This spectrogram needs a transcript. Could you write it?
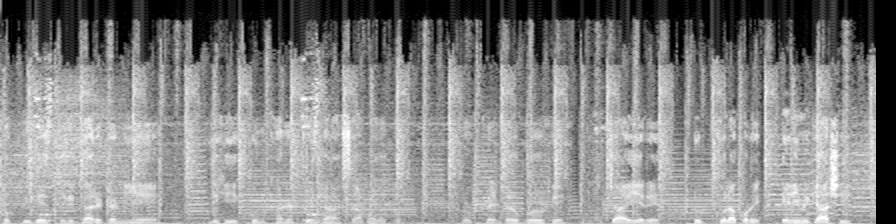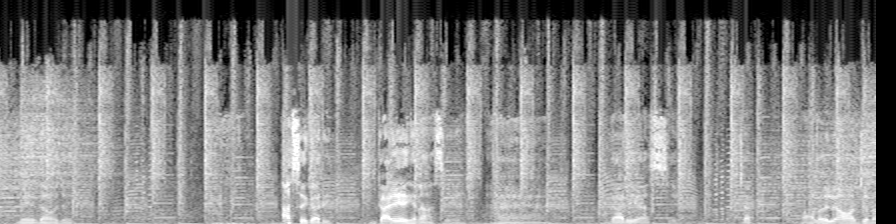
তো পিকে থেকে গাড়িটা নিয়ে দেখি কোনখানে ট্রেনটা আছে আপাতত। তো ট্রেনটার উপরে উঠে যাই এরে লুটগুলা করে এনিমিকে আসি মেরে দেওয়া যায়। আছে গাড়ি। গাড়ি এখানে আছে। হ্যাঁ গাড়ি আছে। যাক, ভালো হইল আমার জন্য।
